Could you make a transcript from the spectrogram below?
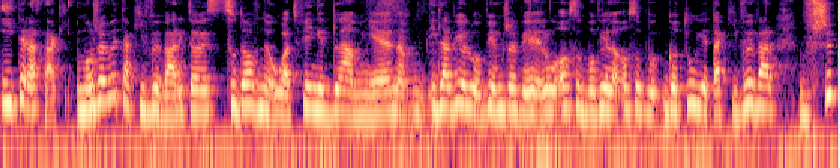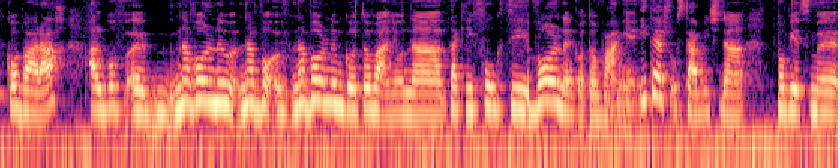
I teraz tak, możemy taki wywar, i to jest cudowne ułatwienie dla mnie i dla wielu, wiem, że wielu osób, bo wiele osób gotuje taki wywar w szybkowarach albo w, y, na, wolnym, na, na wolnym gotowaniu, na takiej funkcji wolne gotowanie i też ustawić na powiedzmy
